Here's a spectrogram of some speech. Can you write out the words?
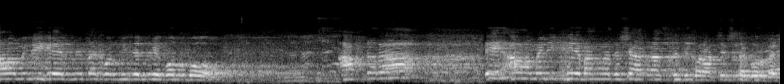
আওয়ামী লীগের নেতা কর্মীদেরকে বলব, আপনারা এই আওয়ামী লীগ নিয়ে বাংলাদেশে আর রাজনীতি করার চেষ্টা করবেন।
